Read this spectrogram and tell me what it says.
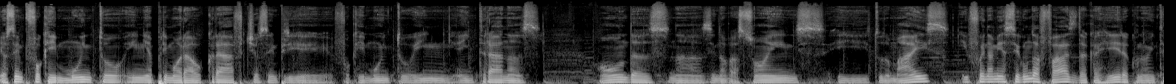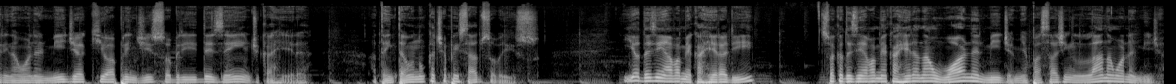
Eu sempre foquei muito em aprimorar o craft, eu sempre foquei muito em entrar nas ondas nas inovações e tudo mais. E foi na minha segunda fase da carreira, quando eu entrei na Warner Media, que eu aprendi sobre desenho de carreira. Até então eu nunca tinha pensado sobre isso. E eu desenhava minha carreira ali, só que eu desenhava minha carreira na Warner Media, minha passagem lá na Warner Media.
